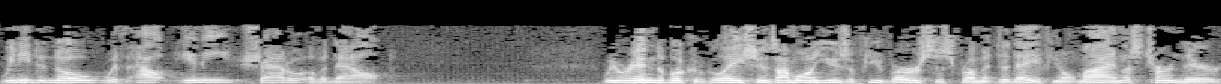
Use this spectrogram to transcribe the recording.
We need to know without any shadow of a doubt we were in the book of Galatians. I'm going to use a few verses from it today, if you don't mind. Let's turn there.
